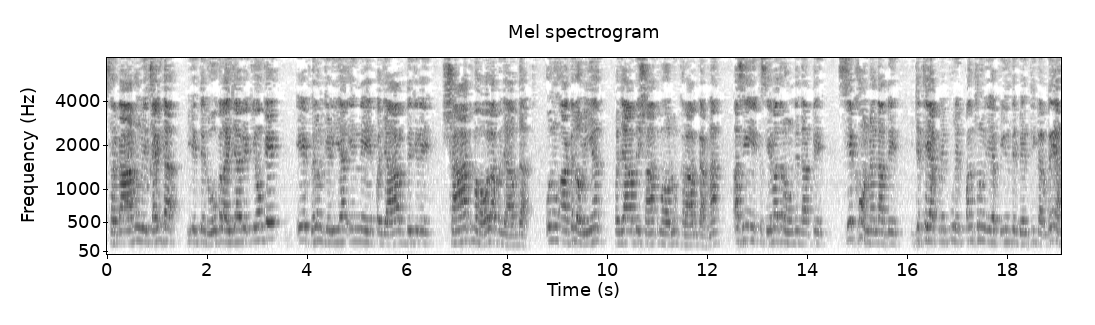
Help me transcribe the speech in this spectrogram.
ਸਰਕਾਰ ਨੂੰ ਇਹ ਚਾਹੀਦਾ ਕਿ ਇਹ ਤੇ ਰੋਕ ਲਾਈ ਜਾਵੇ, ਕਿਉਂਕਿ ਇਹ ਫਿਲਮ ਜਿਹੜੀ ਆ, ਇਹਨੇ ਪੰਜਾਬ ਦੇ ਜਿਹੜੇ ਸ਼ਾਂਤ ਮਾਹੌਲ ਆ ਪੰਜਾਬ ਦਾ, ਉਹਨੂੰ ਅੱਗ ਲਾਉਣੀ ਆ। ਪੰਜਾਬ ਦੇ ਸ਼ਾਂਤ ਮਾਹੌਲ ਨੂੰ ਖਰਾਬ ਕਰਨਾ, ਅਸੀਂ ਇੱਕ ਸੇਵਾਦਾਰ ਹੋਣ ਦੇ ਨਾਤੇ ਸਿੱਖ ਹੋਣ ਦੇ ਨਾਤੇ ਜਿੱਥੇ ਆਪਣੇ ਪੂਰੇ ਪੰਥ ਨੂੰ ਇਹ ਅਪੀਲ ਤੇ ਬੇਨਤੀ ਕਰਦੇ ਆ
